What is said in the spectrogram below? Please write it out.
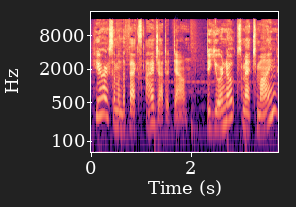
Here are some of the facts I jotted down. Do your notes match mine?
